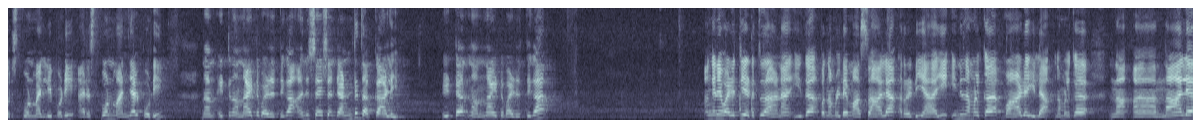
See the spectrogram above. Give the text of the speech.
ഒരു സ്പൂൺ മല്ലിപ്പൊടി അര സ്പൂൺ മഞ്ഞൾപ്പൊടി ഇട്ട് നന്നായിട്ട് വഴറ്റുക. അതിനുശേഷം രണ്ട് തക്കാളി ഇട്ട് നന്നായിട്ട് വഴറ്റുക. അങ്ങനെ വഴറ്റിയെടുത്തതാണ്. ഇത് അപ്പോൾ നമ്മളുടെ മസാല റെഡിയായി. ഇനി നമ്മൾക്ക് വാഴയില നമ്മൾക്ക് നാല്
